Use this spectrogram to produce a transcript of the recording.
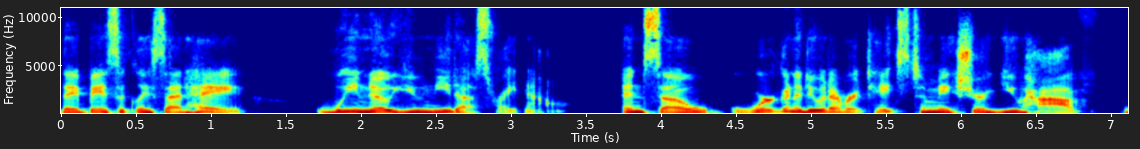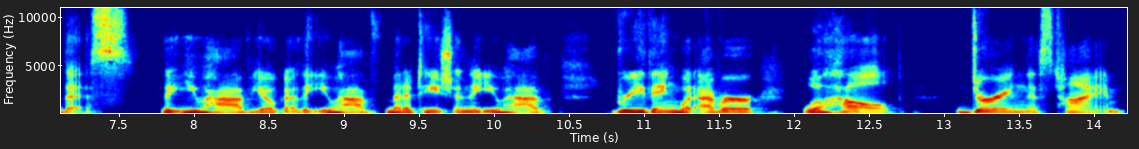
they basically said, Hey, we know you need us right now. And so we're going to do whatever it takes to make sure you have this, that you have yoga, that you have meditation, that you have breathing, whatever will help during this time.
